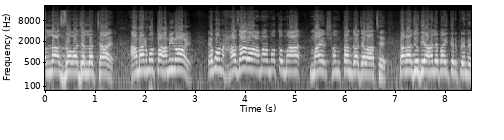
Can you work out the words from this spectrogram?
আল্লাহ আজ্জাওয়াজাল্লা চায় আমার মতো আমি নয়, এমন হাজারো আমার মতো মা, মায়ের সন্তানরা যারা আছে, তারা যদি আহলে বাইতের প্রেমে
